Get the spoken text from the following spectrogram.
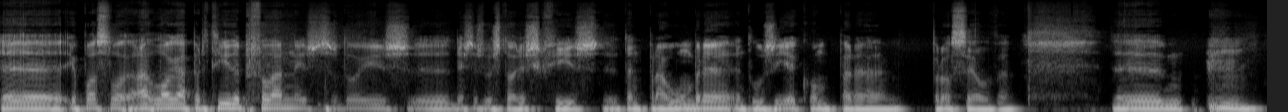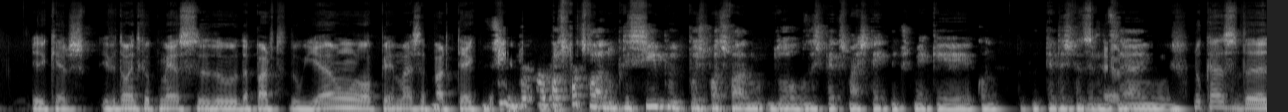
Uh, eu posso logo à partida por falar nestes dois, uh, destas duas histórias que fiz, tanto para a Umbra Antologia como para, para o Selva. Uh, queres eventualmente que eu comece do, da parte do guião ou mais da parte técnica? Sim, podes, podes falar do princípio, depois podes falar de alguns aspectos mais técnicos, como é que é quando tentas fazer o desenho. No caso da,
